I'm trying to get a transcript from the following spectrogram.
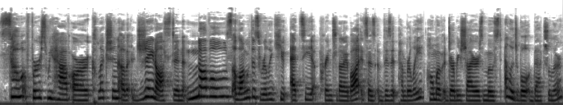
So first we have our collection of Jane Austen novels, along with this really cute Etsy print that I bought. It says Visit Pemberley, home of Derbyshire's most eligible bachelor.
